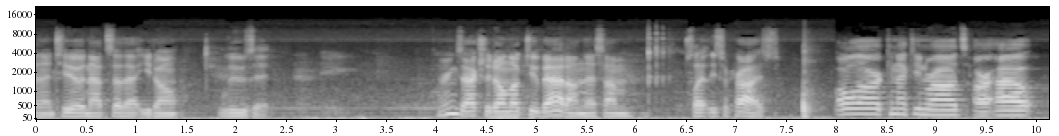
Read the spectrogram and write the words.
And then two, and that's so that you don't lose it. The rings actually don't look too bad on this. I'm slightly surprised. All our connecting rods are out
